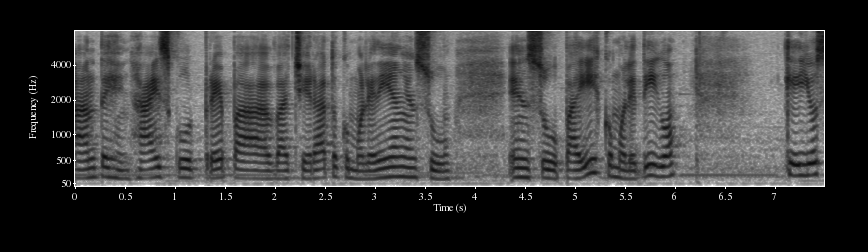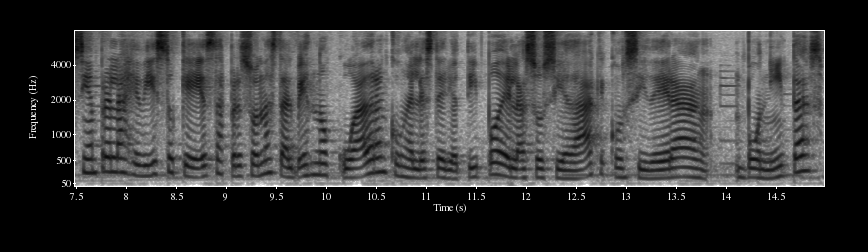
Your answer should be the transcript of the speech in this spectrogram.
antes en high school, prepa, bachillerato, como le digan en su, en su país, como les digo, que yo siempre las he visto que estas personas tal vez no cuadran con el estereotipo de la sociedad que consideran bonitas,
